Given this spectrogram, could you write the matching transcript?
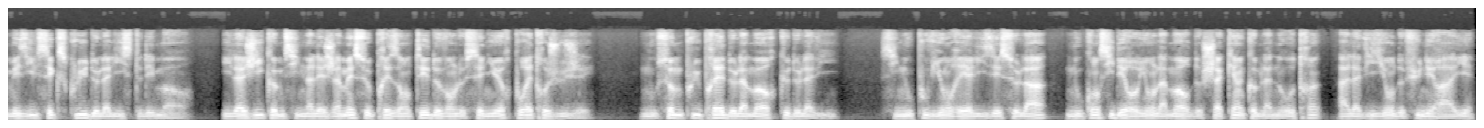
mais il s'exclut de la liste des morts il agit comme s'il n'allait jamais se présenter devant le Seigneur pour être jugé. Nous sommes plus près de la mort que de la vie. Si nous pouvions réaliser cela, nous considérerions la mort de chacun comme la nôtre, à la vision de funérailles,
